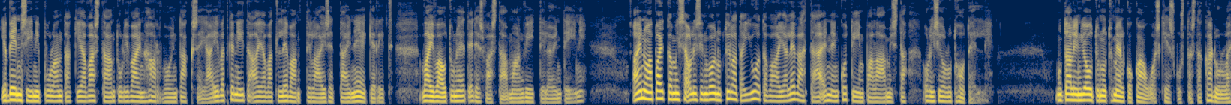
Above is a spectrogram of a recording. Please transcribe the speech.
ja bensiinipulan takia vastaan tuli vain harvoin takseja, eivätkä niitä ajavat levanttilaiset tai neekerit vaivautuneet edes vastaamaan viittilöintiini. Ainoa paikka, missä olisin voinut tilata juotavaa ja levähtää ennen kotiin palaamista, olisi ollut hotelli. Mutta olin joutunut melko kauas keskustasta kadulle,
